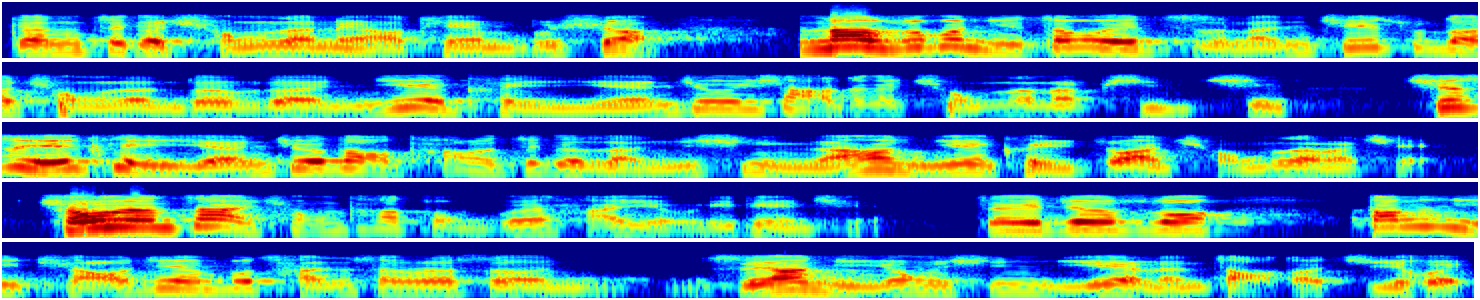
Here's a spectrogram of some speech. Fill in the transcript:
跟这个穷人聊天，不需要。那如果你周围只能接触到穷人，对不对？你也可以研究一下这个穷人的品性，其实也可以研究到他的这个人性，然后你也可以赚穷人的钱。穷人再穷，他总归还有一点钱。这个就是说，当你条件不成熟的时候，只要你用心，你也能找到机会。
